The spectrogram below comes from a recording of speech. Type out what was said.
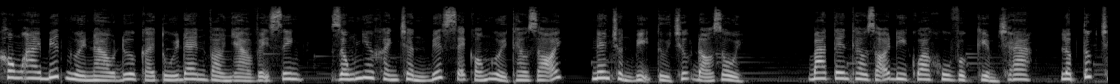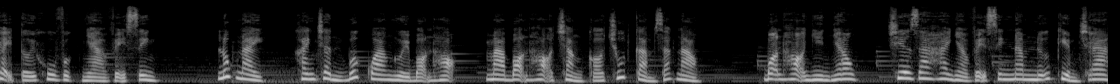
Không ai biết người nào đưa cái túi đen vào nhà vệ sinh, giống như Khánh Trần biết sẽ có người theo dõi, nên chuẩn bị từ trước đó rồi. Ba tên theo dõi đi qua khu vực kiểm tra, lập tức chạy tới khu vực nhà vệ sinh. Lúc này, Khánh Trần bước qua người bọn họ, mà bọn họ chẳng có chút cảm giác nào. Bọn họ nhìn nhau, chia ra hai nhà vệ sinh nam nữ kiểm tra,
